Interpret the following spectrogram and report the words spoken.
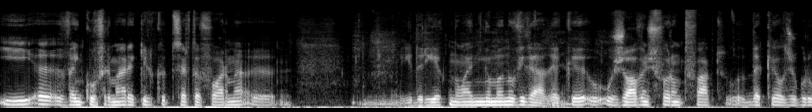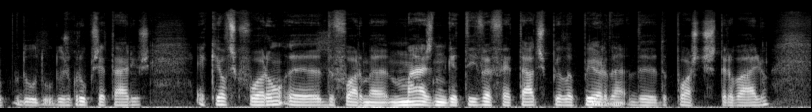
e uh, vem confirmar aquilo que, de certa forma, uh, e diria que não é nenhuma novidade, é que os jovens foram, de facto, daqueles grupo, do, do, dos grupos etários, aqueles que foram, de forma mais negativa, afetados pela perda de, de postos de trabalho eh,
